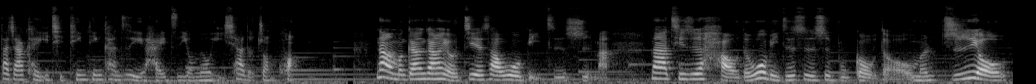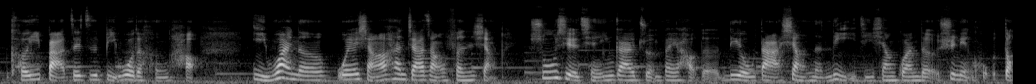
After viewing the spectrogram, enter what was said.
大家可以一起听听看自己孩子有没有以下的状况。那我们刚刚有介绍握笔姿势嘛？那其实好的握笔姿势是不够的哦，我们只有可以把这支笔握得很好。以外呢，我也想要和家长分享书写前应该准备好的六大项能力以及相关的训练活动。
